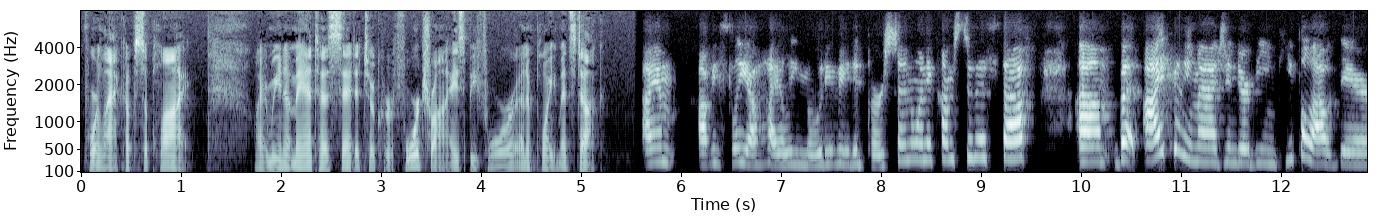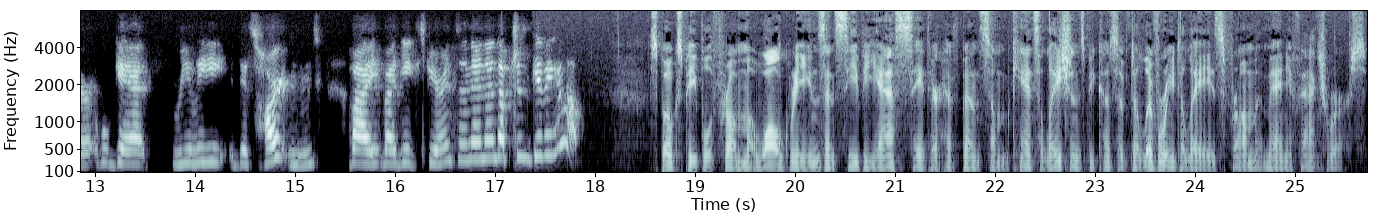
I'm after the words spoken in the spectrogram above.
for lack of supply. Irina Manta said it took her four tries before an appointment stuck. I am obviously a highly motivated person when it comes to this stuff. Um, but I can imagine there being people out there who get really disheartened by, by the experience and then end up just giving up. Spokespeople from Walgreens and CVS say there have been some cancellations because of delivery delays from manufacturers.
